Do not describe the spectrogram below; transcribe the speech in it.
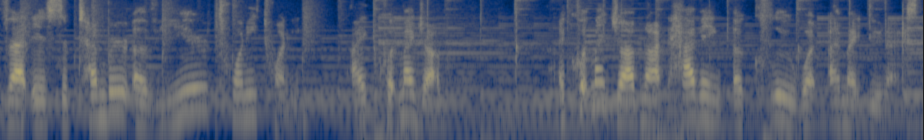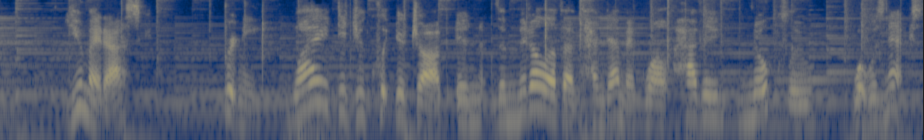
that is September of year 2020, I quit my job. I quit my job not having a clue what I might do next. You might ask, Brittany, why did you quit your job in the middle of a pandemic while having no clue what was next?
